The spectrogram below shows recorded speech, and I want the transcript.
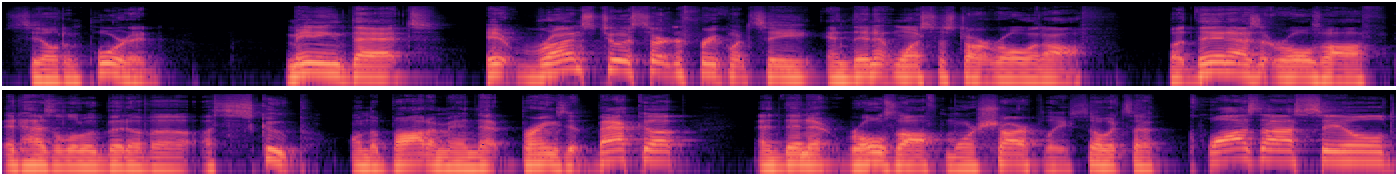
sealed and ported, meaning that it runs to a certain frequency and then it wants to start rolling off. But then as it rolls off, it has a little bit of a, a scoop on the bottom end that brings it back up and then it rolls off more sharply. So it's a quasi sealed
